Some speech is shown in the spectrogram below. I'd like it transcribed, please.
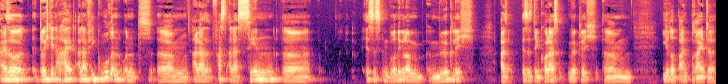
Also durch den Erhalt aller Figuren und ähm, aller, fast aller Szenen äh, ist es im Grunde genommen möglich, also ist es den Collars möglich, ähm, ihre Bandbreite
